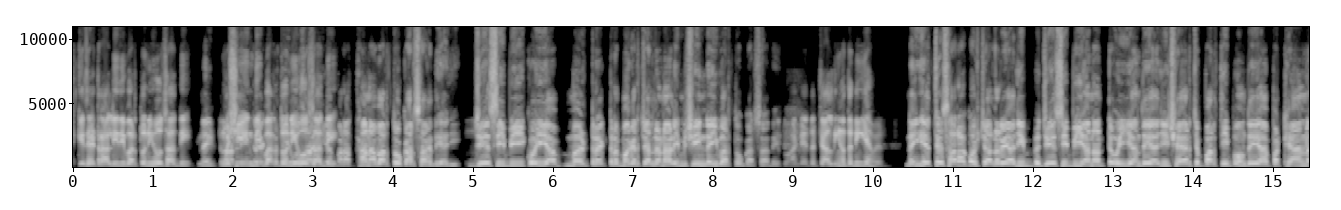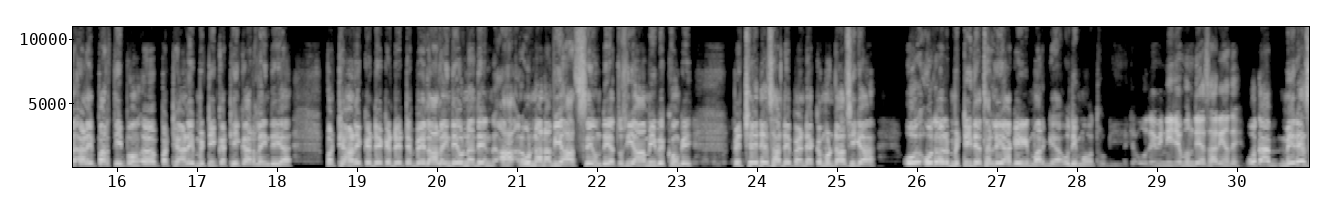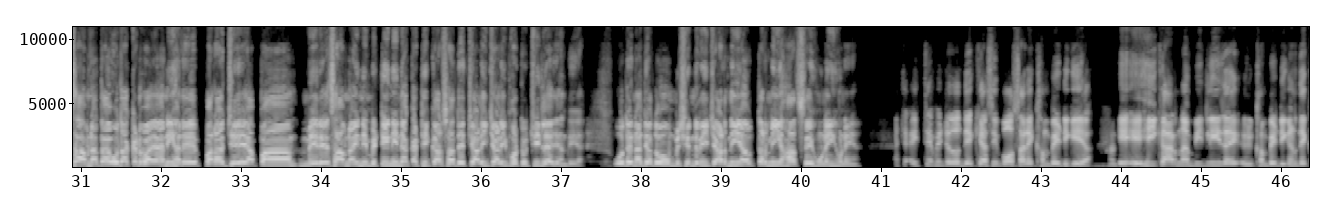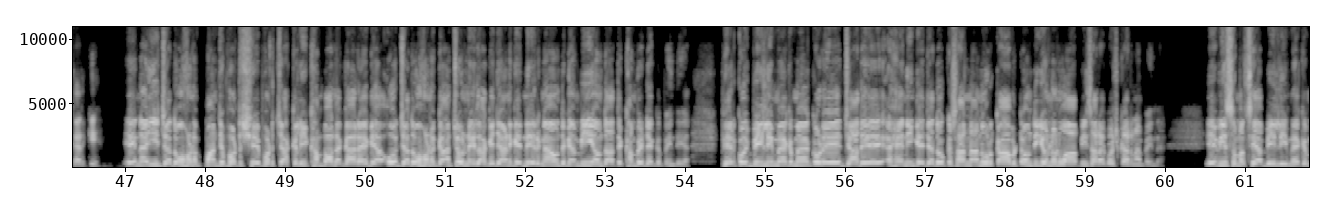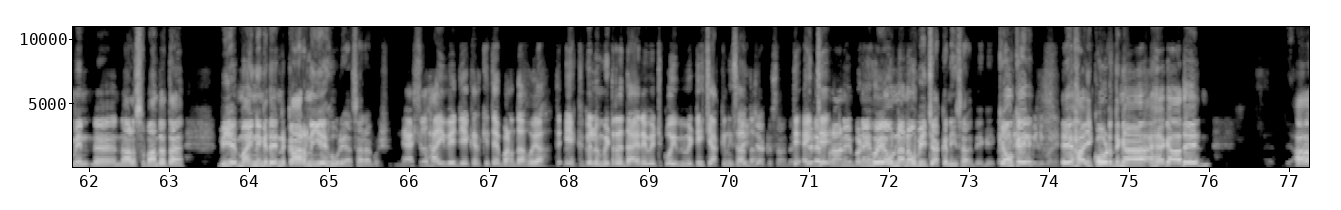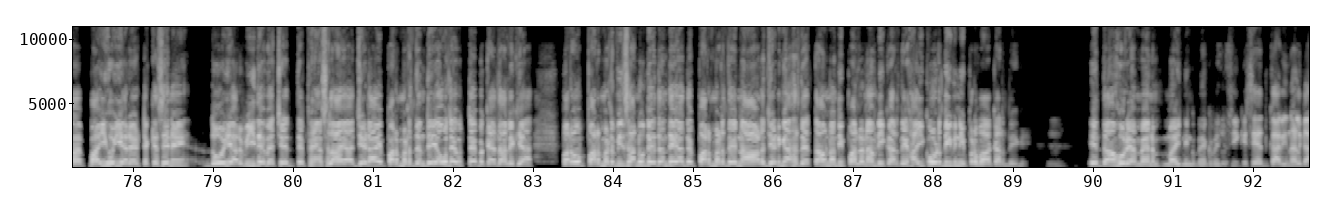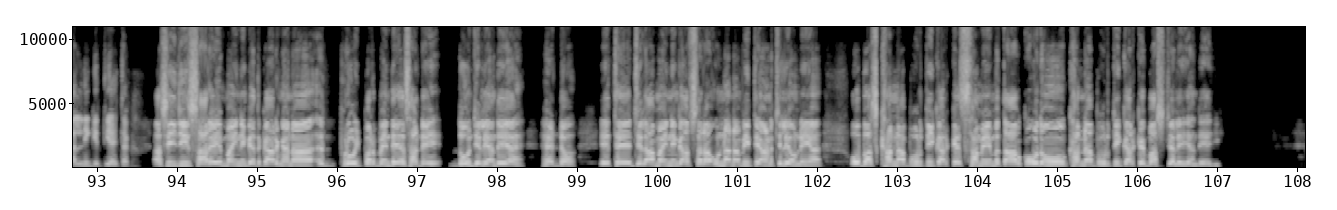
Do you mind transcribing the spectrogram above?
ਕਿਸੇ ਟਰਾਲੀ ਦੀ ਵਰਤੋਂ ਨਹੀਂ ਹੋ ਸਕਦੀ ਮਸ਼ੀਨ ਦੀ ਵਰਤੋਂ ਨਹੀਂ ਹੋ ਸਕਦੀ। ਪਰ ਹੱਥਾਂ ਨਾਲ ਵਰਤੋਂ ਕਰ ਸਕਦੇ ਆ ਜੀ। ਜੀਸੀਬੀ ਕੋਈ ਆ ਟਰੈਕਟਰ ਮਗਰ ਚੱਲਣ ਵਾਲੀ ਮਸ਼ੀਨ ਨਹੀਂ ਵਰਤੋਂ ਕਰ ਸਕਦੇ। ਤੁਹਾਡੇ ਇੱਧਰ ਚੱਲਦੀਆਂ ਤਾਂ ਨਹੀਂ ਗਿਆ ਫਿਰ। ਨਹੀਂ, ਇੱਥੇ ਸਾਰਾ ਕੁਝ ਚੱਲ ਰਿਹਾ ਜੀ। ਜੀਸੀਬੀਆਂ ਨਾਲ ਢੋਈ ਜਾਂਦੇ ਆ ਜੀ, ਸ਼ਹਿਰ 'ਚ ਭਰਤੀ ਪਾਉਂਦੇ ਆ ਪੱਠਿਆਂ ਵਾਲੇ ਭਰਤੀ ਪਾਉ- ਭੱਠਿਆਂ ਵਾਲੇ ਮਿੱਟੀ ਇਕੱਠੀ ਕਰ ਲੈਂਦੇ ਆ। ਪੱਠਿਆਂ ਵਾਲੇ ਕਿੱਡੇ ਕਿੱਡੇ ਟਿੱਬੇ ਲਾ ਲੈਂਦੇ ਉਹਨਾਂ ਦੇ ਆਹ- ਉਹਨਾਂ ਨਾਲ ਵੀ ਹਾਦਸੇ ਹੁੰਦੇ ਆ। ਤੁਸੀਂ ਆਮ ਹੀ ਵੇਖੋਗੇ। ਪਿੱਛੇ ਜੇ ਸਾਡੇ ਪਿੰਡ ਇੱਕ ਮੁੰਡਾ ਸੀਗਾ ਉਹ ਉਹਦਾ ਮਿੱਟੀ ਦੇ ਥੱਲੇ ਆ ਕੇ ਹੀ ਮਰ ਗਿਆ ਉਹਦੀ ਮੌਤ ਹੋ ਗਈ। ਅੱਛਾ ਉਹਦੇ ਵੀ ਨਿਯਮ ਹੁੰਦੇ ਆ ਸਾਰਿਆਂ ਦੇ? ਉਹਦਾ ਮੇਰੇ ਹਿਸਾਬ ਨਾਲ ਤਾਂ ਉਹਦਾ ਕਢਵਾਇਆ ਨਹੀਂ ਹਲੇ ਪਰ ਜੇ ਆਪਾਂ ਮੇਰੇ ਹਿਸਾਬ ਨਾਲ ਇੰਨੀ ਮਿੱਟੀ ਨਹੀਂ ਨਾ ਇਕੱਠੀ ਕਰ ਸਕਦੇ 40 40 ਫੁੱਟ ਉੱਚੀ ਲੈ ਜਾਂਦੇ ਆ। ਉਹਦੇ ਨਾਲ ਜਦੋਂ ਮਸ਼ੀਨਰੀ ਚੜ੍ਹਨੀ ਆ ਉਤਰਨੀ ਆ, ਹਾਦਸੇ ਹੋਣੇ ਹੀ ਹੋਣੇ ਆ। ਅੱਛਾ ਇੱਥੇ ਫਿਰ ਜਦੋਂ ਦੇਖਿਆ ਸੀ ਬਹੁਤ ਸਾਰੇ ਖੰਭੇ ਡਿੱਗੇ ਆ। ਇਹ ਇਹੀ ਕਾਰਨ ਆ ਬਿਜਲੀ ਦੇ ਅ, ਖੰਭੇ ਡਿੱਗਣ ਦੇ ਕਰਕੇ? ਇਹ ਨਾ ਜੀ ਜਦੋਂ ਹੁਣ 5 ਫੁੱਟ 6 ਫੁੱਟ ਚੱਕ ਲਈ ਖੰਭਾ ਲੱਗਾ ਰਹਿ ਗਿਆ ਉਹ ਜਦੋਂ ਹੁਣ ਗਾਂ ਝੋਨੇ ਲੱਗ ਜਾਣਗੇ ਨੇਰੀਆਂ ਆਉਂਦੀਆਂ ਮੀਂਹ ਆਉਂਦਾ ਤੇ ਖੰਭੇ ਡਿੱਗ ਪੈਂਦੇ ਆ। ਫਿਰ ਕੋਈ ਬਿਜਲੀ ਮਹਿਕਮੇ ਕੋਲੇ ਜਿਆਦੇ ਹੈ ਨਹੀਂਗੇ ਜਦੋਂ ਕਿਸਾਨਾਂ ਨੂੰ ਰੁਕਾਵਟ ਆਉਂਦੀ ਉਹਨਾਂ ਨੂੰ ਆਪ ਹੀ ਸਾਰਾ ਕੁਝ ਕਰਨਾ ਪੈਂਦਾ। ਇਹ ਵੀ ਸਮੱਸਿਆ ਬਿਜਲੀ ਮਹਿਕਮੇ ਨਾਲ ਸੰਬੰਧਿਤ ਹੈ ਵੀ ਇਹ ਮਾਈਨਿੰਗ ਦੇ ਕਾਰਨ ਹੀ ਇਹ ਹੋ ਰਿਹਾ ਸਾਰਾ ਕੁਝ ਨੈਸ਼ਨਲ ਹਾਈਵੇ ਜੇਕਰ ਕਿਤੇ ਬਣਦਾ ਹੋਇਆ ਤੇ 1 ਕਿਲੋਮੀਟਰ ਦੇ ਦਾਇਰੇ ਵਿੱਚ ਕੋਈ ਵੀ ਮਿੱਟੀ ਚੱਕ ਨਹੀਂ ਸਕਦਾ। ਤੇ ਜਿਹੜੇ ਇੱਥੇ- ਪੁਰਾਣੇ ਬਣੇ ਹੋਏ ਉਹਨਾਂ ਨੂੰ ਵੀ ਚੱਕ ਨਹੀਂ ਸਕਦੇਗੇ ਕਿਉਂਕਿ। ਇਹ ਹਾਈ ਕੋਰਟ ਦੀਆਂ ਹੈਗਾ ਦੇ ਪਾਈ ਹੋਈ ਹੈ ਰੈਟ ਕਿਸੇ ਨੇ 2020 ਦੇ ਵਿੱਚ ਤੇ ਫੈਸਲਾ ਆਇਆ ਜਿਹੜਾ ਇਹ ਪਰਮਿਟ ਦਿੰਦੇ ਆ ਉਹਦੇ ਉੱਤੇ ਬਕਾਇਦਾ ਲਿਖਿਆ ਪਰ ਉਹ ਪਰਮਿਟ ਵੀ ਸਾਨੂੰ ਦੇ ਦਿੰਦੇ ਆ ਤੇ ਪਰਮਿਟ ਦੇ ਨਾਲ ਜਿਹੜੀਆਂ ਹਦਾਇਤਾਂ ਉਹਨਾਂ ਦੀ ਪਾਲਣਾ ਵੀ ਨਹੀਂ ਕਰਦੇ ਹਾਈ ਕੋਰਟ ਦੀ ਵੀ ਨਹੀਂ ਪ੍ਰਵਾਹ ਕਰਦੇਗੇ ਇਦਾਂ ਹੋ। ਰਿਹਾ ਮੈਨ ਮਾਈਨਿੰਗ ਮਹਿਕਮੇ 'ਚ। ਤੁਸੀਂ ਕਿਸੇ ਅਧਿਕਾਰੀ ਨਾਲ ਗੱਲ ਨਹੀਂ ਕੀਤੀ ਅਜੇ ਤੱਕ? ਅਸੀਂ ਜੀ ਸਾਰੇ ਮਾਈਨਿੰਗ ਅਧਿਕਾਰੀਆਂ ਨਾਲ ਫਿਰੋਜ਼ਪੁਰ ਬਹਿੰਦੇ ਆ ਸਾਡੇ ਦੋ ਜ਼ਿਲ੍ਹਿਆਂ ਦੇ ਆ ਹੈੱਡ। ਇੱਥੇ ਜ਼ਿਲ੍ਹਾ ਮਾਈਨਿੰਗ ਅਫਸਰ ਆ, ਉਹਨਾਂ ਨਾਲ ਵੀ ਧਿਆਨ ਚ ਲਿਆਉਨੇ ਆ। ਉਹ ਬਸ ਖਾਨਾ ਪੂਰਤੀ ਕਰਕੇ ਸਮੇਂ ਮੁਤਾਬਕ ਉਦੋਂ ਖਾਨਾ ਪੂਰਤੀ ਕਰਕੇ ਬਸ ਚਲੇ ਜਾਂਦੇ ਆ ਜੀ।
